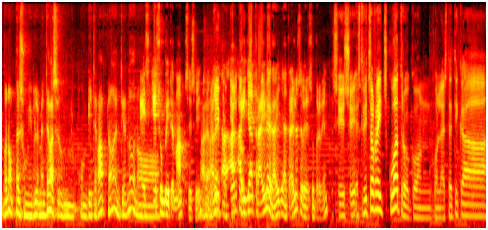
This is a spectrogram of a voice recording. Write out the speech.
Bueno, presumiblemente va a ser un, un beat'em up, ¿no? Entiendo. No... Es, es un beat'em up, sí, sí. Vale, vale. Oye, por Ah, cierto- Ahí ya trailer, ahí ya trailer se ve súper bien. Sí, sí. Streets of Rage 4 con, con la estética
